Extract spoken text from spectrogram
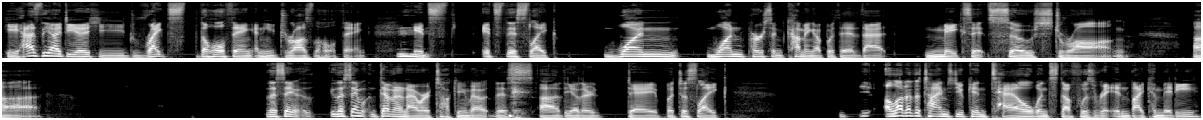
he has the idea, he writes the whole thing and he draws the whole thing. Mm-hmm. It's it's this like one one person coming up with it that makes it so strong. Uh the same the same Devin and I were talking about this uh the other day, but just like a lot of the times you can tell when stuff was written by committee.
